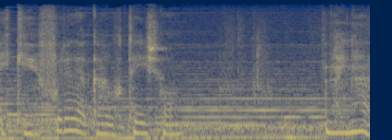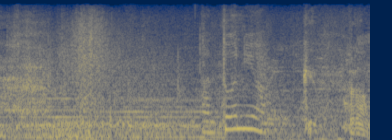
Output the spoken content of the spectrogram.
Es que fuera de acá, usted y yo, no hay nada. Antonio, Perdón,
